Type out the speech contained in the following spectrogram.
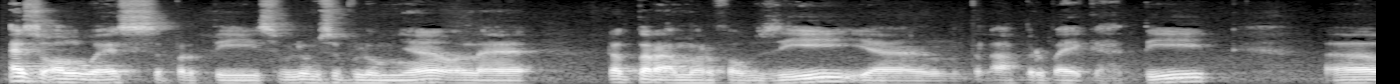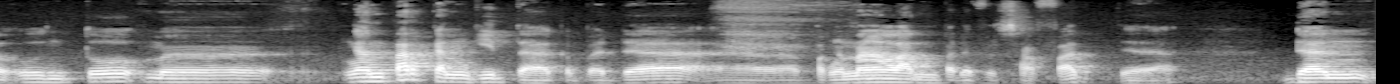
as always seperti sebelum-sebelumnya oleh Dr. Amar Fauzi yang telah berbaik hati uh, untuk mengantarkan kita kepada uh, pengenalan pada filsafat ya dan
